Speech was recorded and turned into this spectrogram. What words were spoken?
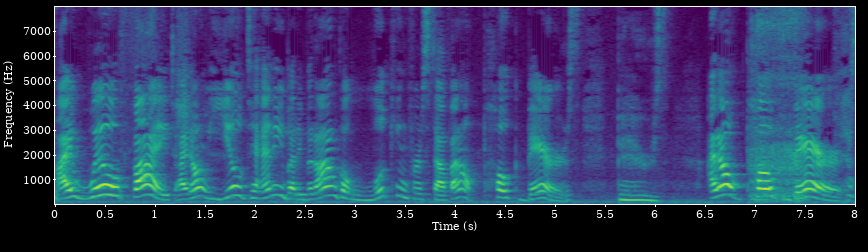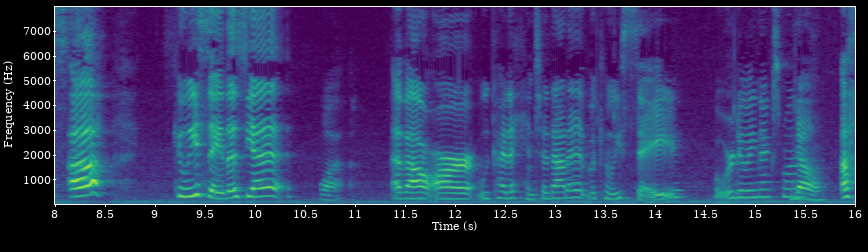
I will fight. I don't yield to anybody, but I don't go looking for stuff. I don't poke bears. Bears. I don't poke bears. Uh, can we say this yet? What? About our, we kind of hinted at it, but can we say what we're doing next month? No. Uh,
